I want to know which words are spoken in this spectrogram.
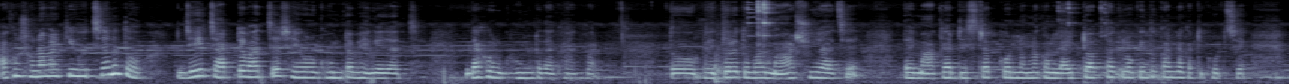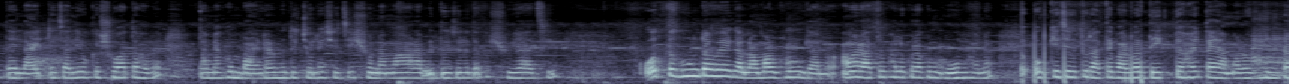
এখন সোনামার কি হচ্ছে জানো তো? যেই চারটে বাজছে সেই ওর ঘুমটা ভেঙে যাচ্ছে। দেখো ওর ঘুমটা দেখো একবার। তো ভেতরে তোমার মা শুয়ে আছে, তাই মাকে আর ডিস্টার্ব করলাম না, কারণ লাইটটা অফ থাকলেও কিন্তু কান্নাকাটি করছে। তাই লাইটটা চালিয়ে ওকে শোয়াতে হবে। তো আমি এখন বারান্দার মধ্যে চলে এসেছি, সোনামা আর আমি দুজনে দেখো শুয়ে আছি। ওর তো ঘুমটা হয়ে গেল, আমার ঘুম গেল। আমার এত ভালো করে এখন ঘুম হয় না। ওকে যেহেতু রাতে বারবার দেখতে হয়, তাই আমারও ঘুমটা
